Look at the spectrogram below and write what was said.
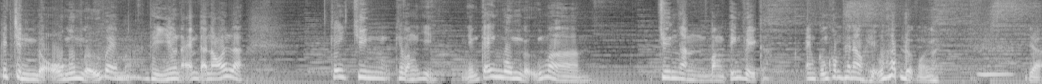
cái trình độ ngôn ngữ của em á, thì như nãy em đã nói là cái chuyên cái bằng gì? Những cái ngôn ngữ mà chuyên ngành bằng tiếng việt á, em cũng không thể nào hiểu hết được mọi người. Dạ.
